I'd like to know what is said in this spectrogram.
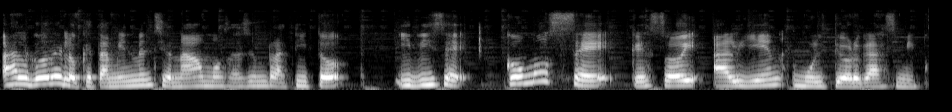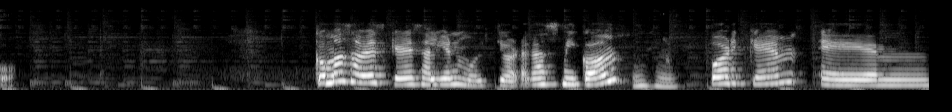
algo de lo que también mencionábamos hace un ratito y dice, ¿cómo sé que soy alguien multiorgásmico? ¿Cómo sabes que eres alguien multiorgásmico? Porque em,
